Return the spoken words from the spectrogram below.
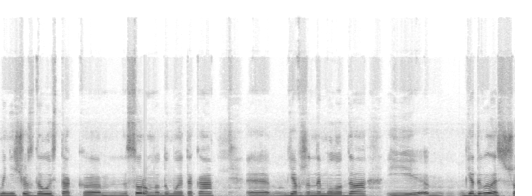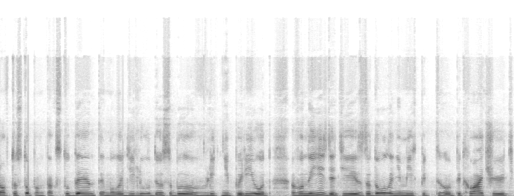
мені що здалось так е, соромно. Думаю, така я вже не молода, і ем, я дивилась, що автостопом так студенти, молоді люди, особливо в літній період, вони їздять і з задоволенням їх під, підхвачують,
